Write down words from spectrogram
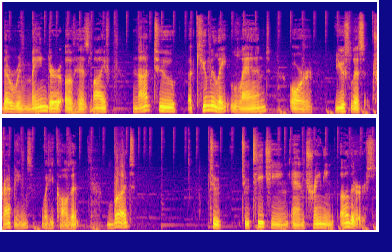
the remainder of his life not to accumulate land or useless trappings, what he calls it, but to, to teaching and training others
